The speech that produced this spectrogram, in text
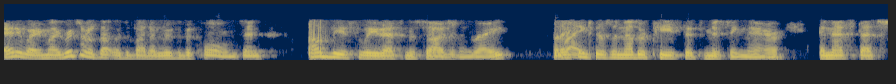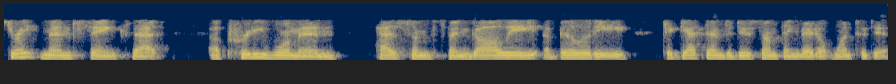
anyway, my original thought was about Elizabeth Holmes, and obviously that's misogyny, right? But Right. I think there's another piece that's missing there, and that's that straight men think that a pretty woman has some Svengali ability to get them to do something they don't want to do.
